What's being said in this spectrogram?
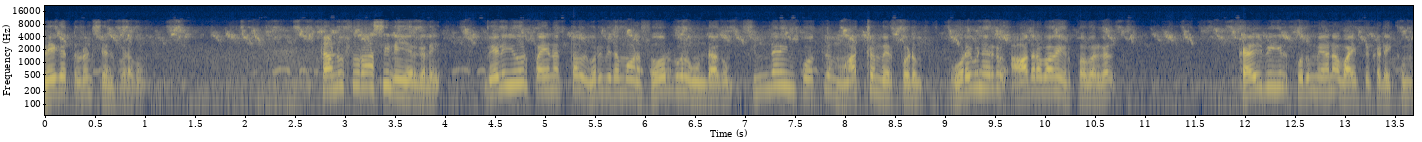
வேகத்துடன் செயல்படவும். தனுசு ராசி நேயர்களே வெளியூர் பயணத்தால் ஒருவிதமான சோர்வுகள் உண்டாகும் சிந்தனையின் போக்கில் மாற்றம் ஏற்படும் உறவினர்கள் ஆதரவாக இருப்பவர்கள் கல்வியில் புதுமையான வாய்ப்பு கிடைக்கும்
